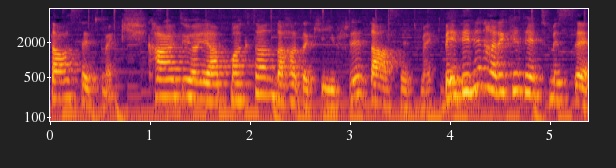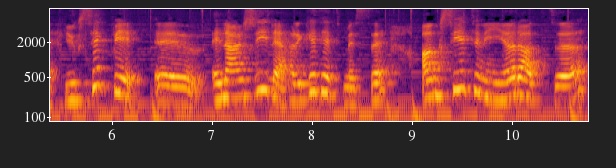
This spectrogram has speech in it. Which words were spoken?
dans etmek. Kardiyo yapmaktan daha da keyifli dans etmek. Bedenin hareket etmesi, yüksek bir e, enerjiyle hareket etmesi anksiyetenin yarattığı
